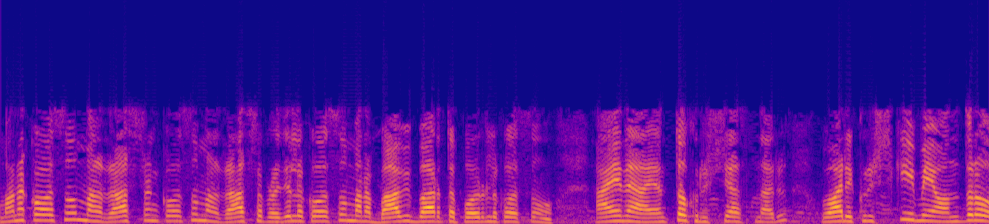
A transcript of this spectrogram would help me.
మన కోసం మన రాష్ట్రం కోసం మన రాష్ట్ర ప్రజల కోసం మన భావి భారత పౌరుల కోసం ఆయన ఎంతో కృషి చేస్తున్నారు. వారి కృషికి మేమందరం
